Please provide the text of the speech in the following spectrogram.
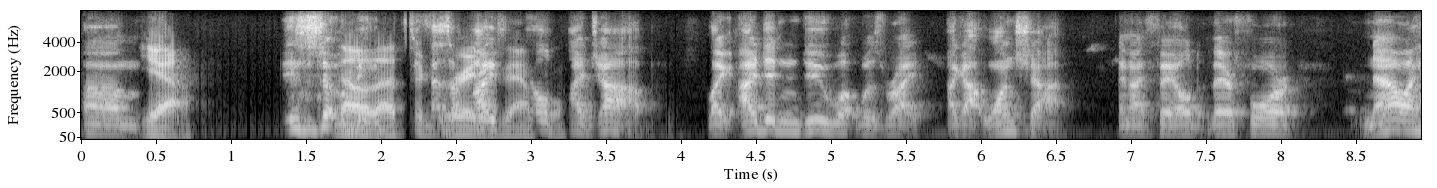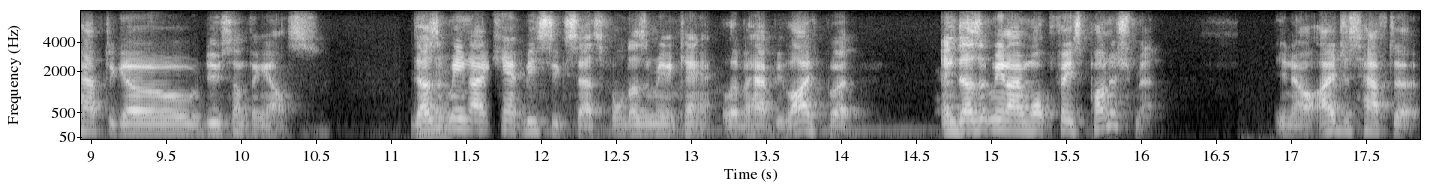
Um, yeah. So, no, that's a great I example. Failed my job. Like I didn't do what was right. I got one shot and I failed. Therefore, now I have to go do something else. Doesn't mm-hmm. mean I can't be successful. Doesn't mean I can't live a happy life. But and doesn't mean I won't face punishment. You know, I just have to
